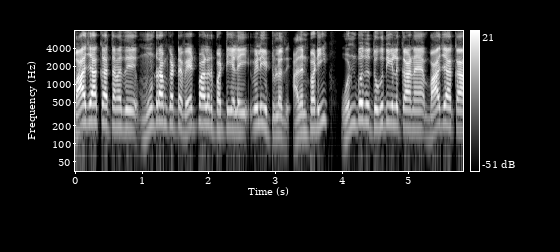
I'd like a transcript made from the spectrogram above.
பாஜக தனது மூன்றாம் கட்ட வேட்பாளர் பட்டியலை வெளியிட்டுள்ளது. அதன்படி ஒன்பது தொகுதிகளுக்கான பாஜக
